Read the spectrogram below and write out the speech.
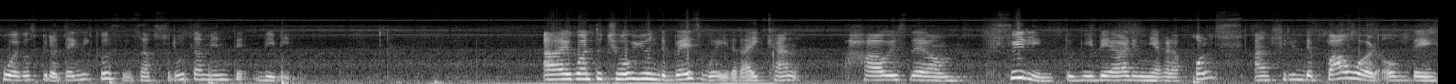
juegos pirotécnicos es absolutamente divino. I want to show you in the best way that I can how is the um, feeling to be there in Niagara Falls and feeling the power of the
